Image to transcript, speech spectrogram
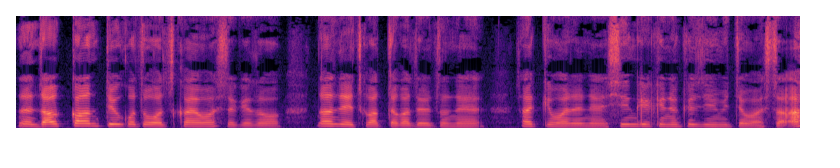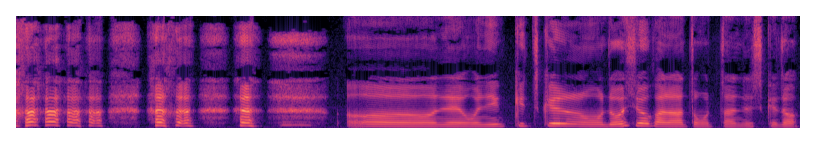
奪還っていうことは使いましたけど、なんで使ったかというとね、さっきまでね、進撃の巨人見てました。あね、もう日記つけるのもどうしようかなと思ったんですけど、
